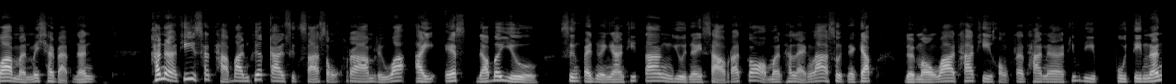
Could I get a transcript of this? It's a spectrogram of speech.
ว่ามันไม่ใช่แบบนั้น ขณะที่สถาบันเพื่อการศึกษาสงครามหรือว่า ISW ซึ่งเป็นหน่วยงานที่ตั้งอยู่ในสหรัฐก็ออกมาแถลงล่าสุดนะครับ โดยมองว่าท่าทีของประธานาธิบดีปูตินนั้น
